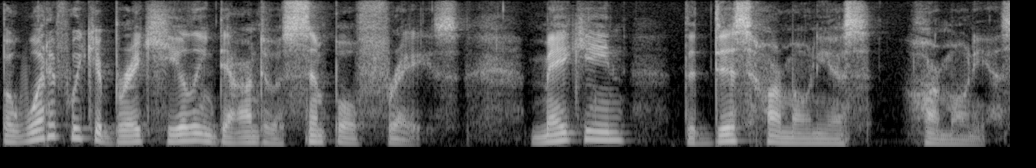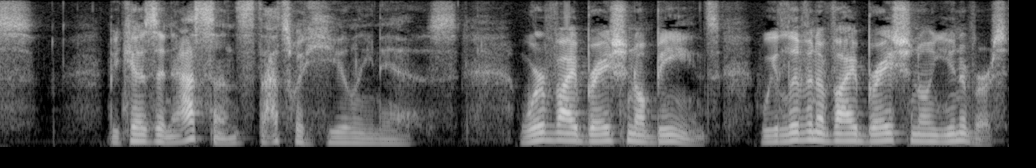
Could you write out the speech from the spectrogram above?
But what if we could break healing down to a simple phrase, making the disharmonious harmonious? Because in essence, that's what healing is. We're vibrational beings. We live in a vibrational universe.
